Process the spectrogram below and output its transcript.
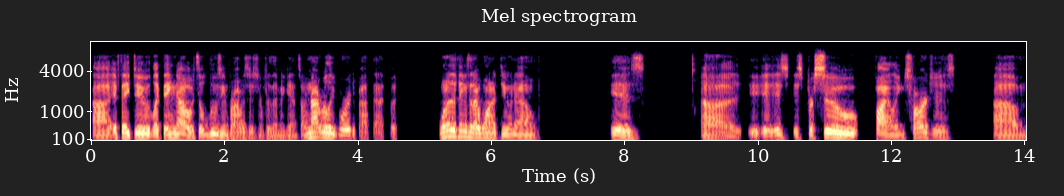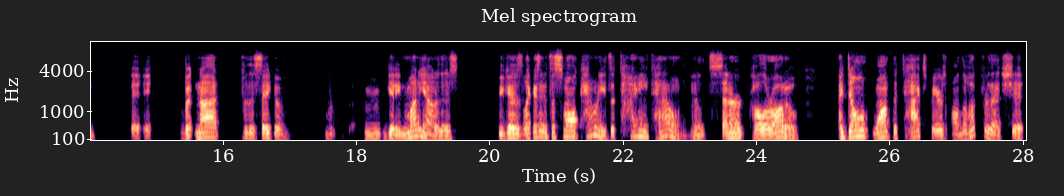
Uh, if they do, like they know it's a losing proposition for them again. So I'm not really worried about that. But one of the things that I want to do now is uh, is is pursue filing charges, um, it, but not for the sake of getting money out of this, because like I said, it's a small county, it's a tiny town, you know, center Colorado. I don't want the taxpayers on the hook for that shit.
